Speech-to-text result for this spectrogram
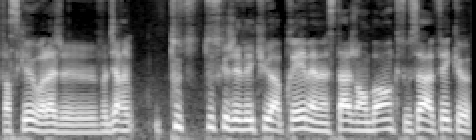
Parce que voilà, je, veux dire, tout, tout ce que j'ai vécu après, même un stage en banque, tout ça a fait que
